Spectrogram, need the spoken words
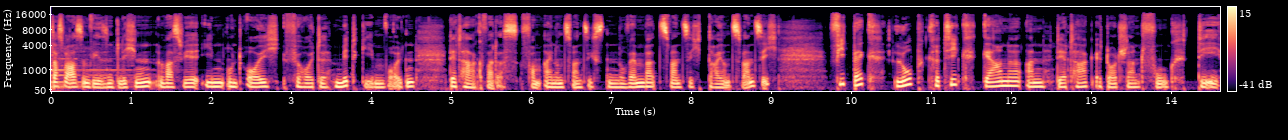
Das war es im Wesentlichen, was wir Ihnen und euch für heute mitgeben wollten. Der Tag war das vom 21. November 2023. Feedback, Lob, Kritik gerne an dertag.deutschlandfunk.de.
